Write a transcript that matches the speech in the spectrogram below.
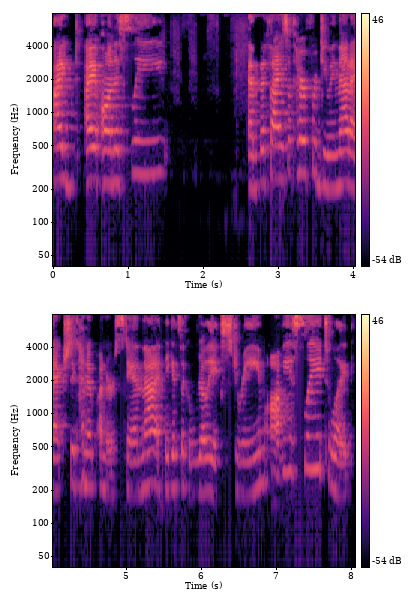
i i honestly empathize with her for doing that i actually kind of understand that i think it's like really extreme obviously to like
